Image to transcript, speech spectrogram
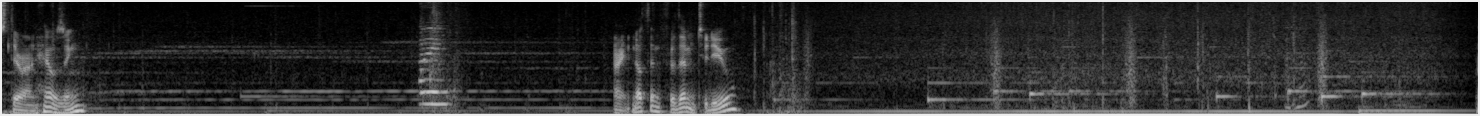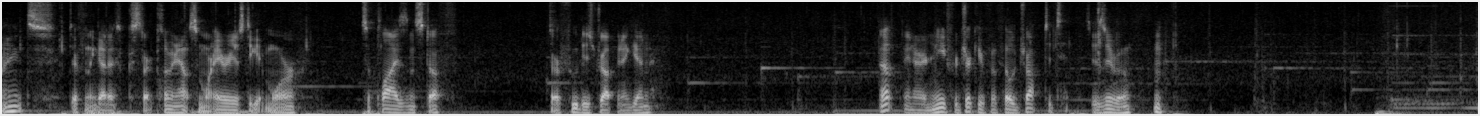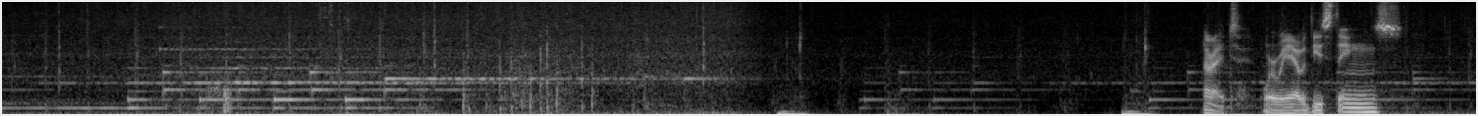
There on housing. Coming. Alright, nothing for them to do. Right, definitely gotta start clearing out some more areas to get more supplies and stuff. Our food is dropping again. Oh, and our need for jerky fulfilled dropped to, to zero. Hmm. These things?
